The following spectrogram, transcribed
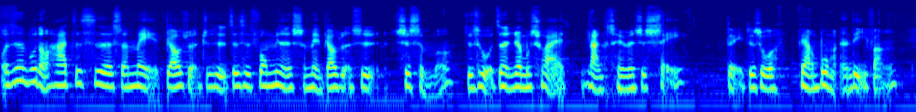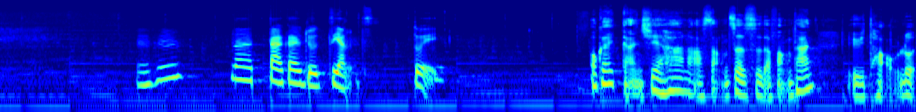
我真的不懂他这次的审美标准，就是这次封面的审美标准是是什么？就是我真的认不出来哪个成员是谁。对，这是我非常不满的地方。嗯哼，那大概就这样子。对，OK，感谢哈拉桑这次的访谈与讨论。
